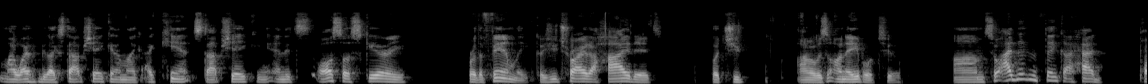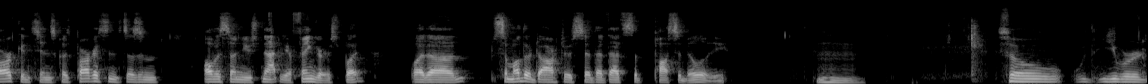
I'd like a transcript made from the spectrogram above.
my wife would be like, "Stop shaking." I'm like, I can't stop shaking, and it's also scary for the family because you try to hide it, but you, I was unable to. Um, so I didn't think I had Parkinson's because Parkinson's doesn't all of a sudden you snap your fingers, but but uh, some other doctors said that that's a possibility. Mhm. So you were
